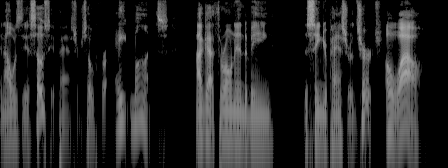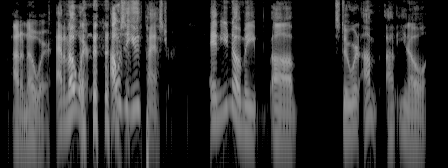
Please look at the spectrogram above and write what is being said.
and I was the associate pastor. So for eight months, I got thrown into being the senior pastor of the church Oh wow. Out of nowhere. out of nowhere. I was a youth pastor, and you know me, uh, Stuart. I'm, I, you know,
